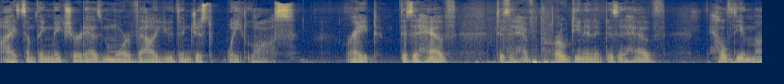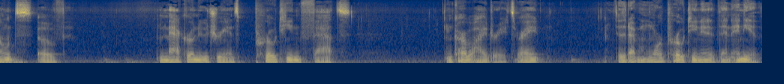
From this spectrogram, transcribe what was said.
buy something, make sure it has more value than just weight loss, right? Does it have does it have protein in it? Does it have healthy amounts of macronutrients, protein, fats, and carbohydrates, right? Does it have more protein in it than any of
